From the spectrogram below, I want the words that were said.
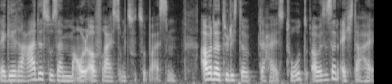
der gerade so sein Maul aufreißt, um zuzubeißen. Aber natürlich, der, der Hai ist tot, aber es ist ein echter Hai.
